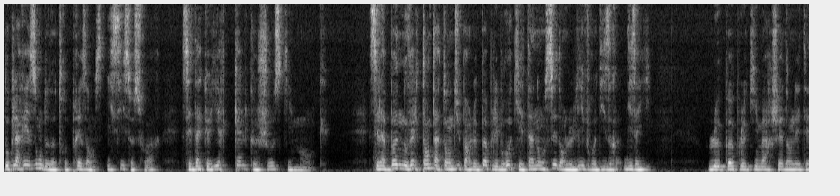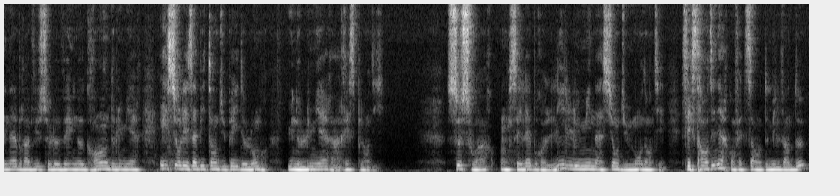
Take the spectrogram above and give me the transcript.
Donc la raison de notre présence ici ce soir, c'est d'accueillir quelque chose qui manque. C'est la bonne nouvelle tant attendue par le peuple hébreu qui est annoncée dans le livre d'Isaïe. Le peuple qui marchait dans les ténèbres a vu se lever une grande lumière, et sur les habitants du pays de l'ombre, une lumière a resplendi. Ce soir, on célèbre l'illumination du monde entier. C'est extraordinaire qu'on fête ça en 2022,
